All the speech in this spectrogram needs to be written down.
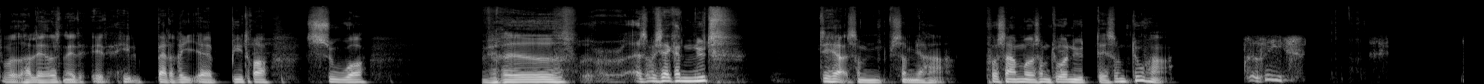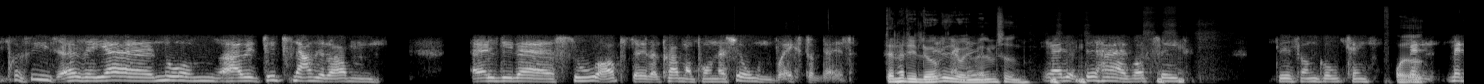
du ved, har lavet sådan et, et helt batteri af bitre, sure, vrede. Altså hvis jeg ikke har nyt det her, som, som jeg har, på samme måde som du har nyt det, som du har. Præcis. Præcis. Altså, jeg, nu har vi tit snakket om alle de der sure opslag, der kommer på nationen på ekstrabladet. Den har de lukket jo i det- mellemtiden. Ja, det, det har jeg godt set. Det er sådan en god ting. Men, men,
